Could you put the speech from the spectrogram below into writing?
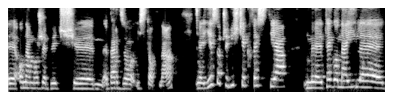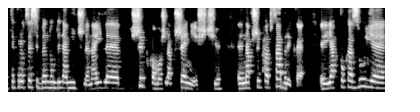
e, ona może być bardzo istotna. Jest oczywiście kwestia tego, na ile te procesy będą dynamiczne, na ile szybko można przenieść na przykład fabrykę. Jak pokazuje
